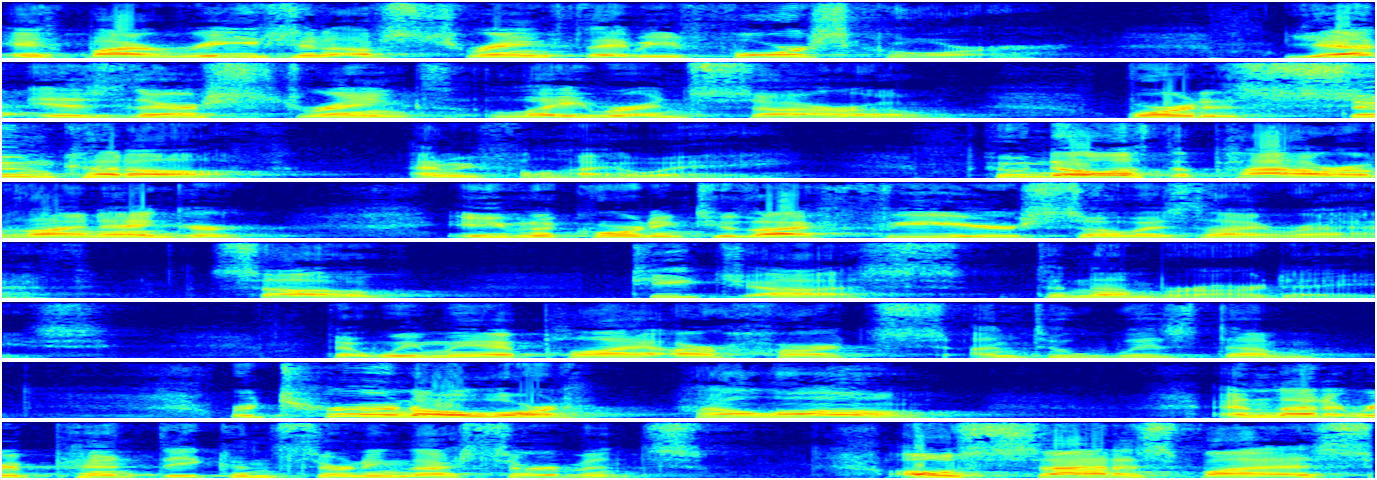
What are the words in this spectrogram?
if by reason of strength they be fourscore. Yet is their strength labor and sorrow, for it is soon cut off, and we fly away. Who knoweth the power of thine anger? Even according to thy fear, so is thy wrath. So, teach us to number our days that we may apply our hearts unto wisdom. Return, O Lord, how long? And let it repent thee concerning thy servants. O satisfy us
